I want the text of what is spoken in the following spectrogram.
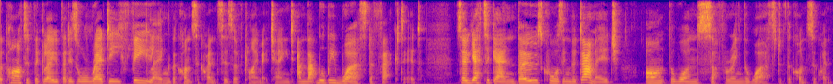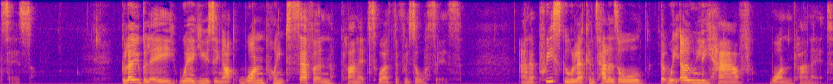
the part of the globe that is already feeling the consequences of climate change and that will be worst affected. So, yet again, those causing the damage aren't the ones suffering the worst of the consequences. Globally, we're using up 1.7 planets worth of resources. And a preschooler can tell us all that we only have one planet.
